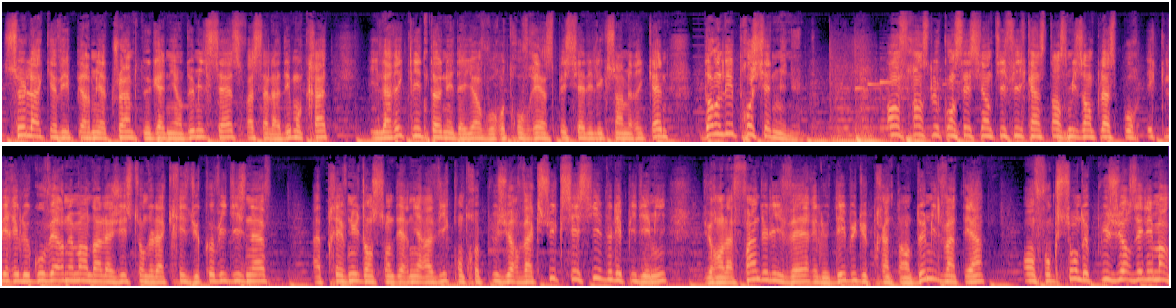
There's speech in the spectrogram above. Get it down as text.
ceux-là qui avaient permis à Trump de gagner en 2016 face à la démocrate Hillary Clinton. Et d'ailleurs, vous retrouverez un spécial élection américaine dans les prochaines minutes. En France, le Conseil scientifique, instance mise en place pour éclairer le gouvernement dans la gestion de la crise du Covid-19, a prévenu dans son dernier avis contre plusieurs vagues successives de l'épidémie durant la fin de l'hiver et le début du printemps 2021 en fonction de plusieurs éléments.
